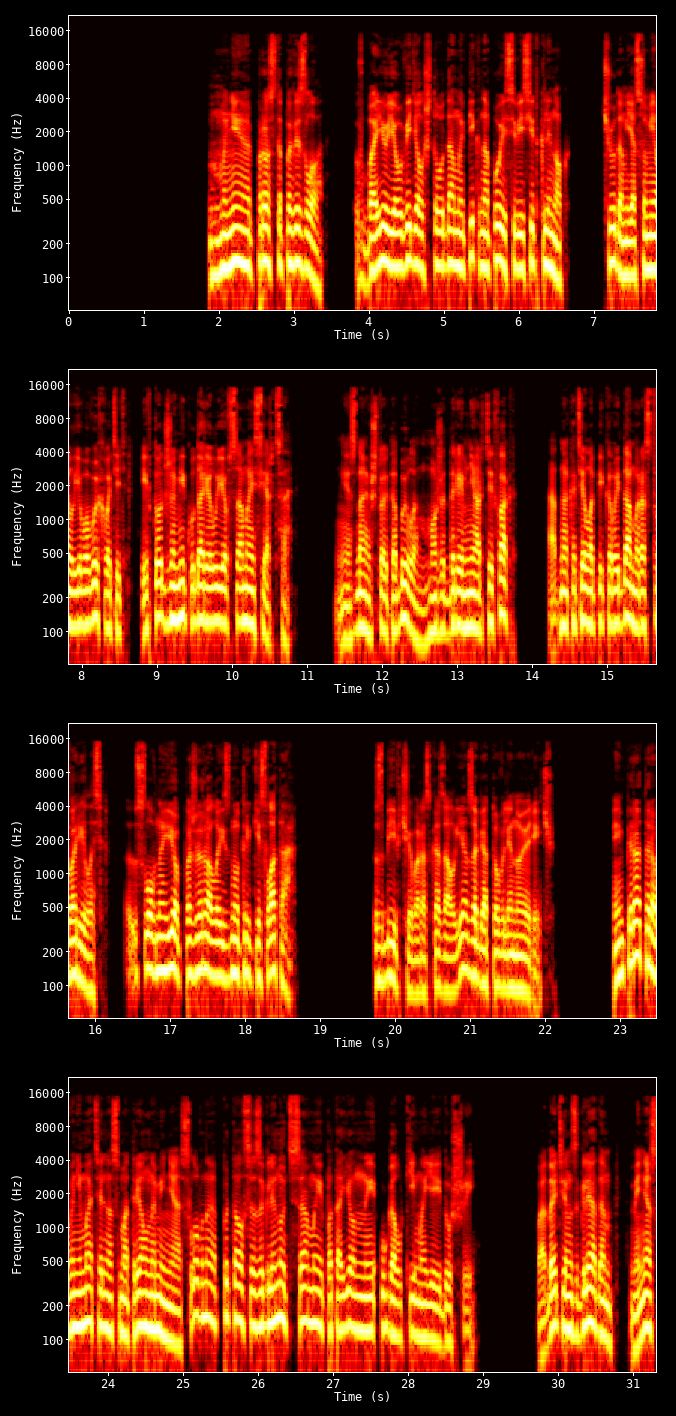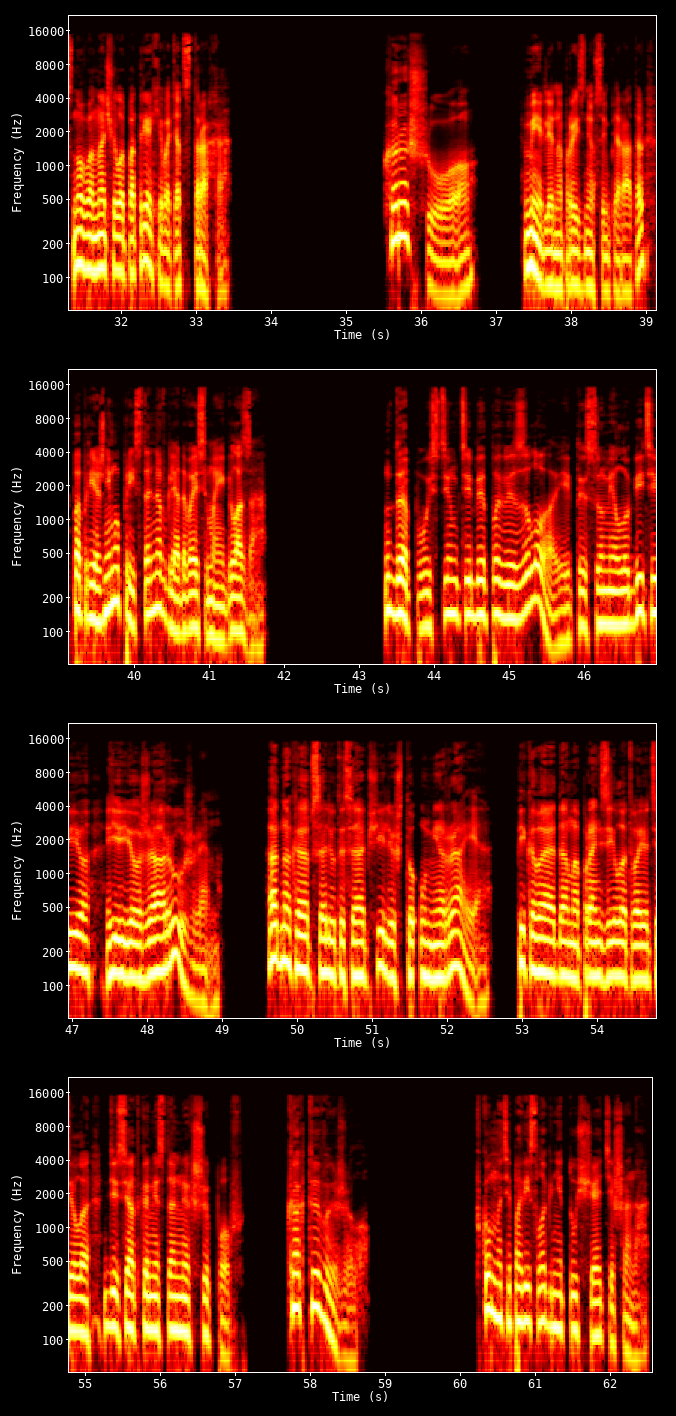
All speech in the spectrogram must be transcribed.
Мне просто повезло. В бою я увидел, что у дамы пик на поясе висит клинок. Чудом я сумел его выхватить и в тот же миг ударил ее в самое сердце. Не знаю, что это было, может, древний артефакт, однако тело пиковой дамы растворилось, словно ее пожирала изнутри кислота. Сбивчиво рассказал я заготовленную речь. Император внимательно смотрел на меня, словно пытался заглянуть в самые потаенные уголки моей души. Под этим взглядом меня снова начало потряхивать от страха. «Хорошо», — медленно произнес император, по-прежнему пристально вглядываясь в мои глаза. «Допустим, тебе повезло, и ты сумел убить ее ее же оружием. Однако Абсолюты сообщили, что, умирая, пиковая дама пронзила твое тело десятками стальных шипов. Как ты выжил?» В комнате повисла гнетущая тишина.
